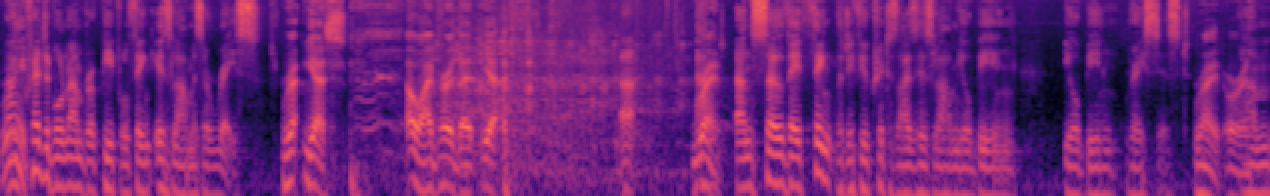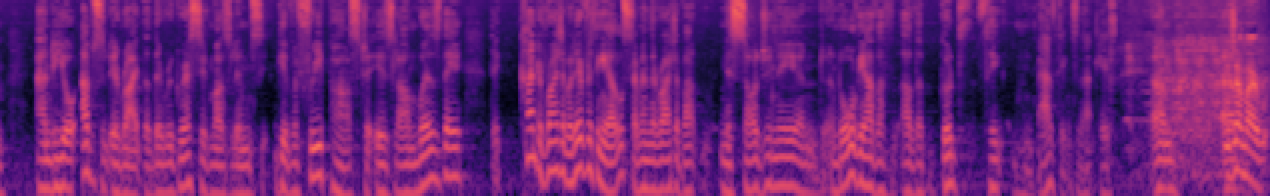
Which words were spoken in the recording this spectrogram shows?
Right. incredible number of people think Islam is a race. Ra- yes. Oh, I've heard that. Yeah. right. And so they think that if you criticize Islam, you're being, you're being racist. Right, or- Um, and you're absolutely right that the regressive Muslims give a free pass to Islam, whereas they, they kind of write about everything else. I mean, they write about misogyny and, and all the other, other good things, bad things in that case. Um, You're talking about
